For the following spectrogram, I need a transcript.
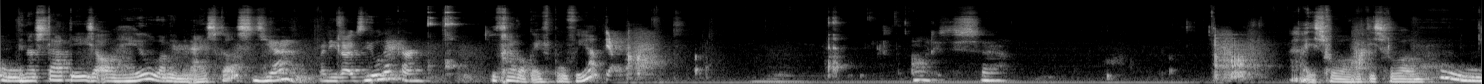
wow. En nou staat deze al heel lang in mijn ijskast. Ja, maar die ruikt heel lekker. Dat gaan we ook even proeven, ja? Ja. Oh, dit is... eh, Het is gewoon, het is gewoon, Oeh.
